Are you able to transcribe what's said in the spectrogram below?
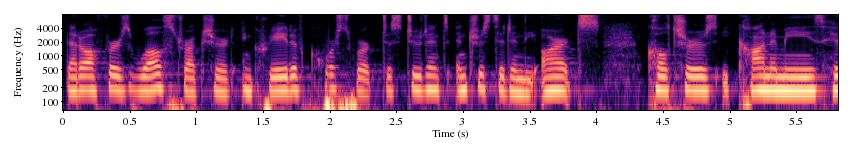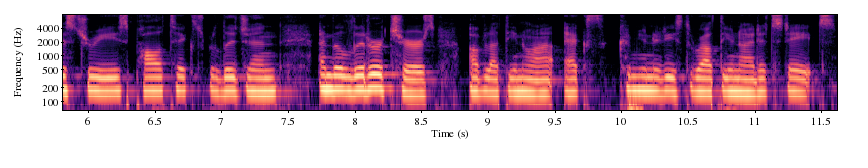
that offers well structured and creative coursework to students interested in the arts, cultures, economies, histories, politics, religion, and the literatures of Latino X communities throughout the United States.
